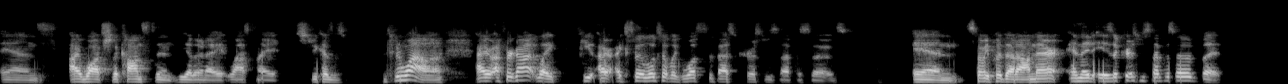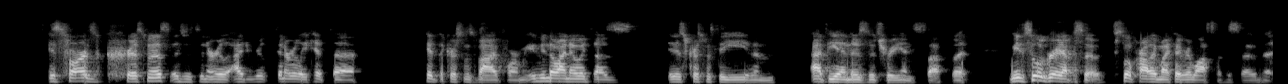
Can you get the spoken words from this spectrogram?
and I watched The Constant the other night, last night, just because it's been a while. I, I forgot like I, so I looked up like what's the best Christmas episodes, and somebody put that on there, and it is a Christmas episode, but as far as Christmas, it just didn't really I didn't really hit the hit the Christmas vibe for me. Even though I know it does, it is Christmas Eve, and at the end there's the tree and stuff. But I mean, it's still a great episode. Still probably my favorite Lost episode. But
